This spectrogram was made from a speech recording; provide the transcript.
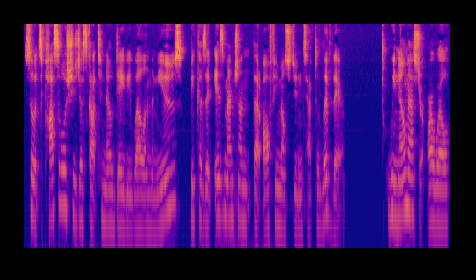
so it's possible she just got to know Davy well in the Mews because it is mentioned that all female students have to live there. We know Master Arwyl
